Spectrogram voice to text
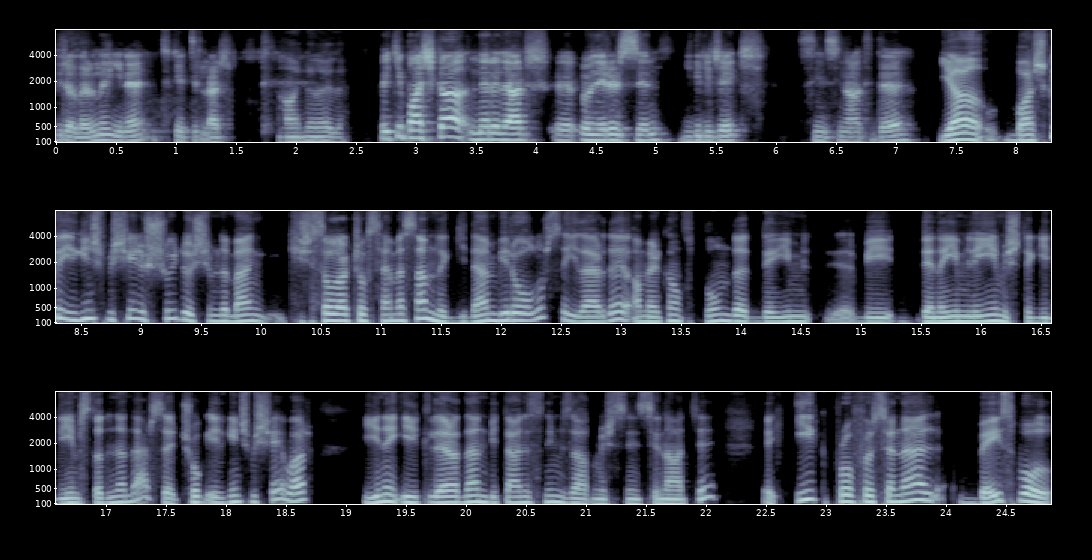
biralarını yine tüketirler. Aynen öyle. Peki başka nereler e, önerirsin gidilecek Cincinnati'de? Ya başka ilginç bir şey de şuydu şimdi ben kişisel olarak çok sevmesem de giden biri olursa ileride Amerikan futbolunu da deyim, e, bir deneyimleyeyim işte gideyim stadına derse çok ilginç bir şey var. Yine ilklerden bir tanesini imza atmış Cincinnati. E, ilk profesyonel beyzbol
